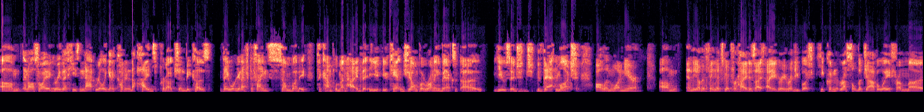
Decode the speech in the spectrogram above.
Um, and also, I agree that he's not really going to cut into Hyde's production because they were going to have to find somebody to complement Hyde. That you, you can't jump a running back's uh, usage that much all in one year. Um, and the other thing that's good for Hyde is I, I agree. Reggie Bush he couldn't wrestle the job away from uh,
